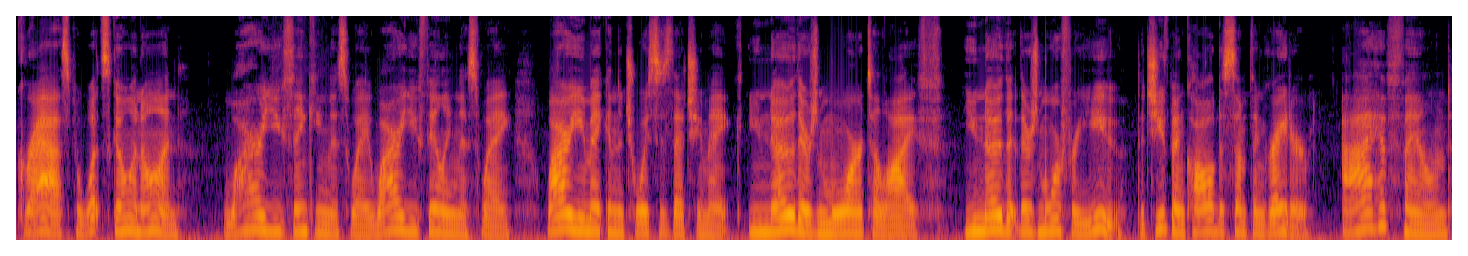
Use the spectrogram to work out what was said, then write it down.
grasp what's going on. Why are you thinking this way? Why are you feeling this way? Why are you making the choices that you make? You know there's more to life. You know that there's more for you, that you've been called to something greater. I have found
